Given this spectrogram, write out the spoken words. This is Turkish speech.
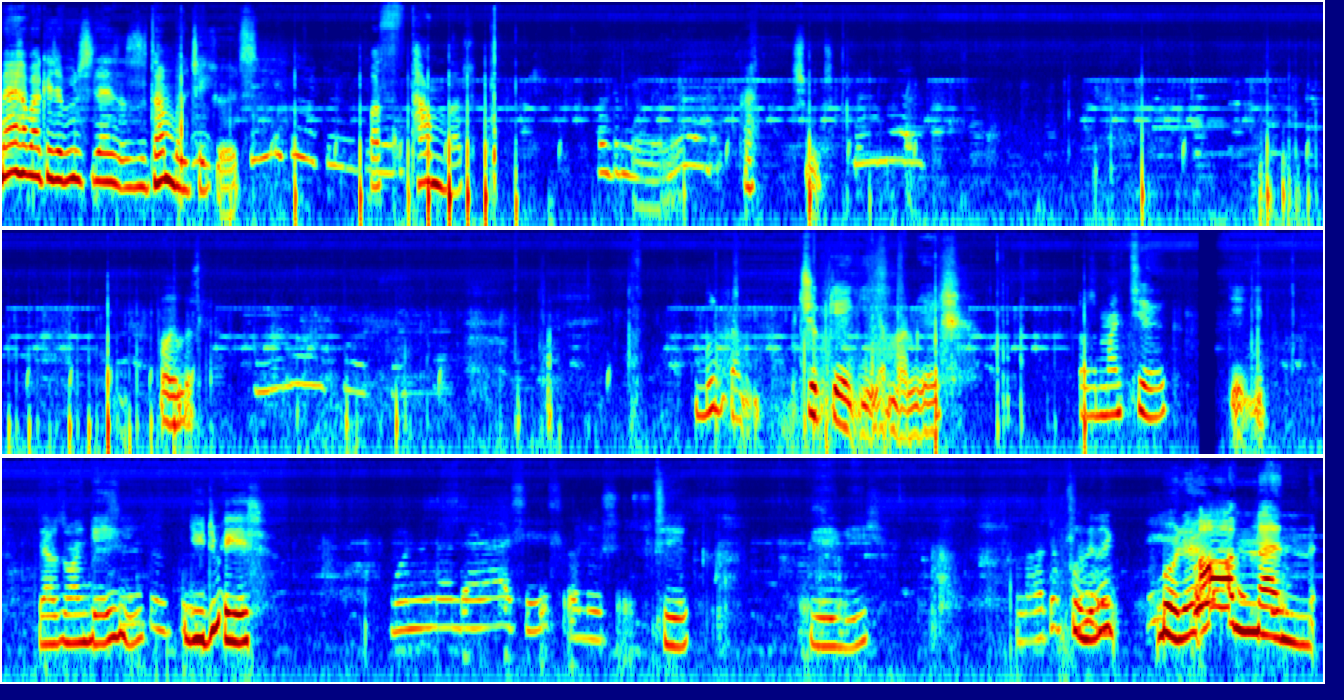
Merhaba arkadaşlar bugün sizlerle İstanbul'u çekiyoruz. İstanbul. Heh, şimdi. Oyun böyle. Burada mı? Çık gel giyemem yer. O zaman çık. Gel git. Ya o zaman gel. Giydim ya gel. Her şeyi söylüyorsunuz. Çık. Madem Sonra da böyle Annen.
